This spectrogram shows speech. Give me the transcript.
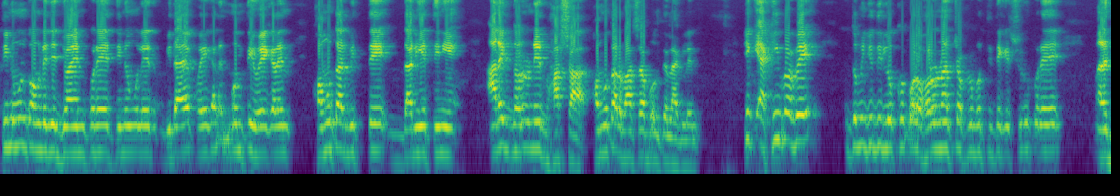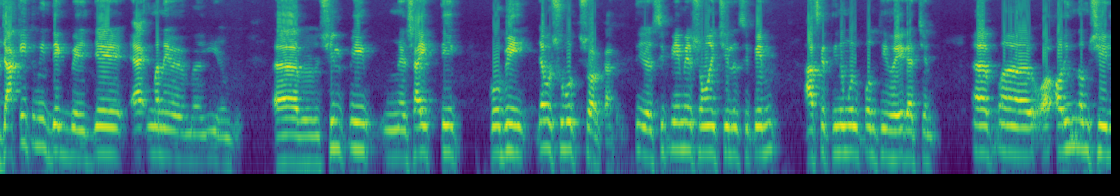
তৃণমূল কংগ্রেসে জয়েন করে তৃণমূলের বিধায়ক হয়ে গেলেন, মন্ত্রী হয়ে গেলেন, ক্ষমতার বৃত্তে দাঁড়িয়ে তিনি আরেক ধরনের ভাষা, ক্ষমতার ভাষা বলতে লাগলেন। ঠিক একইভাবে তুমি যদি লক্ষ্য করো, হরনাথ চক্রবর্তী থেকে শুরু করে মানে যাকেই তুমি দেখবে যে এক মানে শিল্পী, সাহিত্যিক কবি যেমন সুবোধ সরকার। সিপিএম এর সময় ছিল সিপিএম আজকে তৃণমূলপন্থী হয়ে গেছেন। অরিন্দম শীল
